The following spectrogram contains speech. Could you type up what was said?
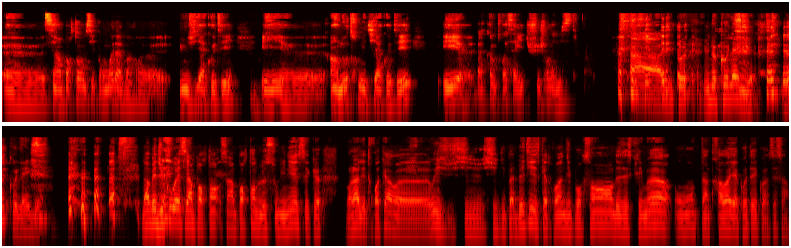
c'est important aussi pour moi d'avoir une vie à côté et un autre métier à côté. Et bah, comme toi, ça y est, je suis journaliste. Ah, une, collègue. Une collègue. non, mais du coup, ouais, c'est important, c'est important de le souligner, c'est que voilà, les trois quarts, euh, oui, si, je dis pas de bêtises, 90% des escrimeurs ont un travail à côté, quoi, c'est ça.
